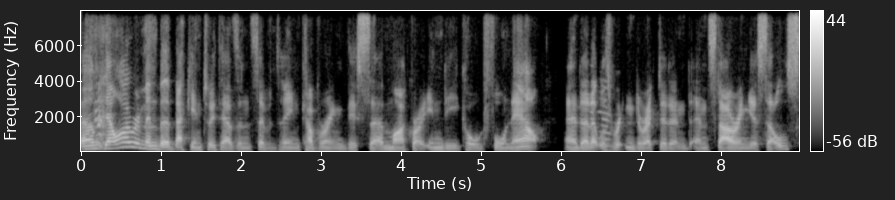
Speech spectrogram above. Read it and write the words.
Um, now I remember back in 2017 covering this uh, micro indie called For Now, and uh, that was written, directed, and and starring yourselves.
